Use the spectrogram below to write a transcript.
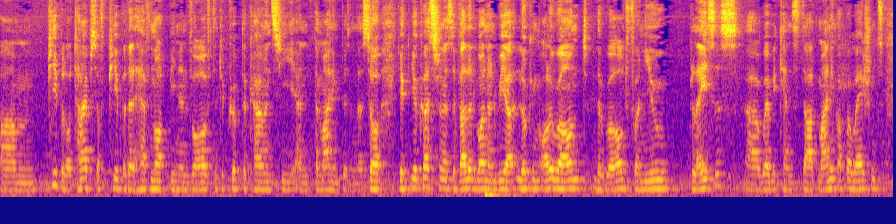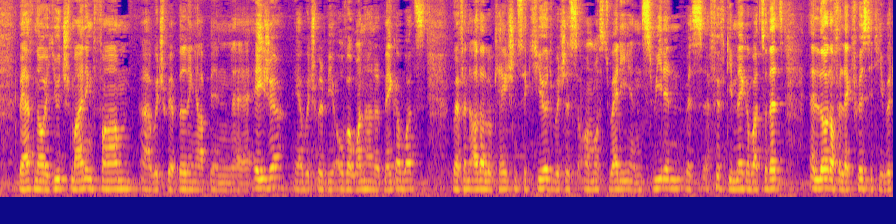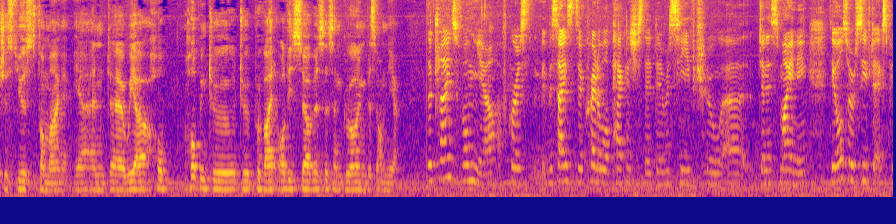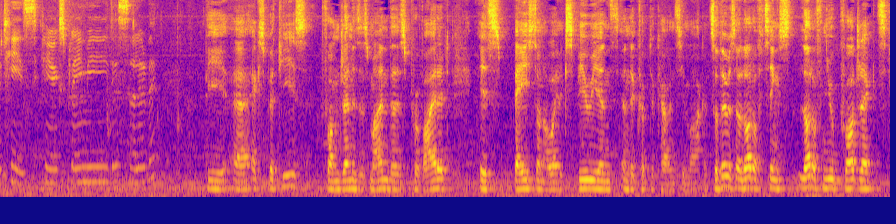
um, people or types of people that have not been involved into cryptocurrency and the mining business. So your, your question is a valid one, and we are looking all around the world for new places uh, where we can start mining operations. We have now a huge mining farm uh, which we are building up in uh, Asia, yeah, which will be over 100 megawatts. We have another location secured, which is almost ready in Sweden with uh, 50 megawatts. So that's a lot of electricity which is used for mining. Yeah, and uh, we are hope, hoping to, to provide all these services and growing with Omnia. The clients of Omnia, of course, besides the credible packages that they receive through uh, Genesis Mining, they also receive the expertise. Can you explain me this a little bit? The uh, expertise from Genesis Mining that is provided is based on our experience in the cryptocurrency market. So there is a lot of things, a lot of new projects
